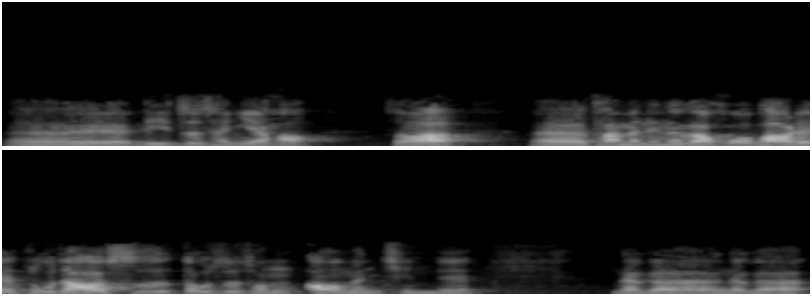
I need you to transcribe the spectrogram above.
呃李自成也好，是吧？呃他们的那个火炮的铸造师都是从澳门请的，那个那个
